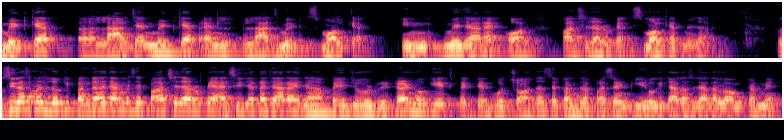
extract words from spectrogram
mid cap large and mid cap and large mid small cap इन में जा रहा है और पाँच हज़ार रुपया स्मॉल कैप में जा रहा है। तो सीधा समझ लो कि पंद्रह हज़ार में से पाँच हज़ार रुपया ऐसी जगह जा रहा है जहाँ पे जो रिटर्न होगी एक्सपेक्टेड वो चौदह से पंद्रह परसेंट की होगी, ज़्यादा से ज़्यादा लॉन्ग टर्म में।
